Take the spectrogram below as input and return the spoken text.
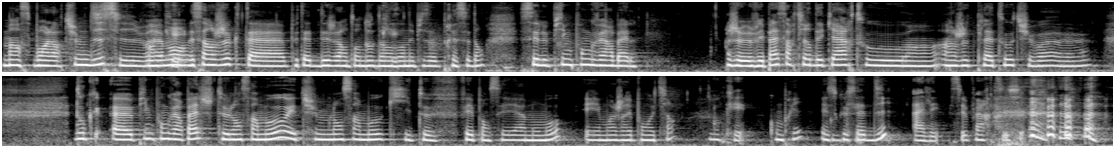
Mince, bon alors tu me dis si vraiment... Mais c'est un jeu que tu as peut-être déjà entendu dans un épisode précédent. C'est le ping-pong verbal. Je vais pas sortir des cartes ou un, un jeu de plateau, tu vois. euh. Donc, euh, ping-pong verbal, je te lance un mot et tu me lances un mot qui te fait penser à mon mot. Et moi, je réponds au tien. ok Compris? Est-ce que ça te dit? Allez c'est parti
